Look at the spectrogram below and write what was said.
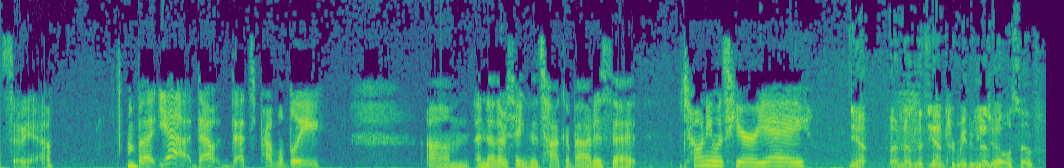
so yeah, but yeah, that that's probably um, another thing to talk about is that Tony was here. Yay! Yep, another thing Yep. for me to be Yep. jealous of.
